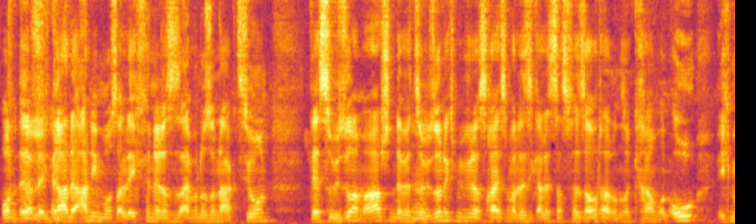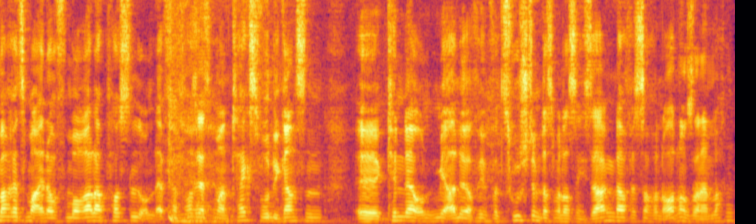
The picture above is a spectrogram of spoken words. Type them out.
und äh, gerade Animus, Alter, ich finde, das ist einfach nur so eine Aktion. Der ist sowieso am Arsch und der wird sowieso nichts mehr wieder reißen, weil er sich alles das versaut hat und so ein Kram. Und oh, ich mache jetzt mal einen auf Moralapostel und er verfasst jetzt mal einen Text, wo die ganzen äh, Kinder und mir alle auf jeden Fall zustimmen, dass man das nicht sagen darf, ist auch in Ordnung, sondern machen.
